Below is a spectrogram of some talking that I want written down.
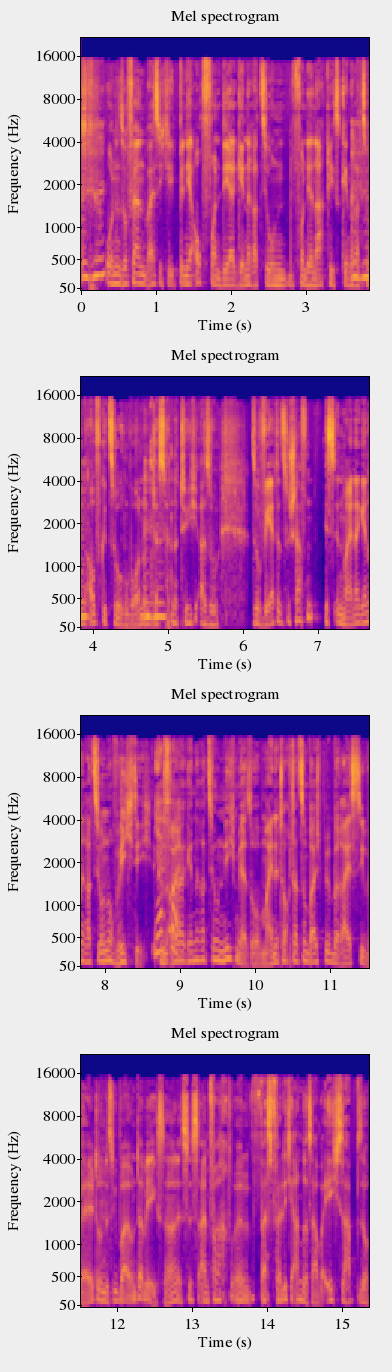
mhm. und insofern weiß ich, ich bin ja auch von der Generation, von der Nachkriegsgeneration mhm. aufgezogen worden und das mhm. hat natürlich, also so Werte zu schaffen, ist in meiner Generation noch wichtig. Ja, in voll. eurer Generation nicht mehr so. Meine Tochter zum Beispiel bereist die Welt und ist überall unterwegs. Ne? Das ist einfach äh, was völlig anderes. Aber ich habe so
